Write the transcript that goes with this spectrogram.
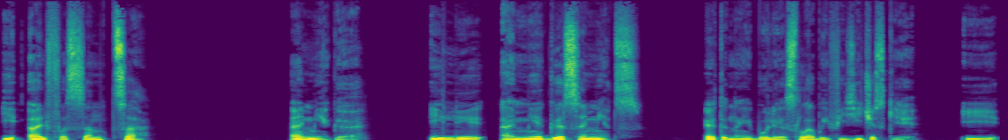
и альфа-самца. Омега или омега-самец – это наиболее слабый физически и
